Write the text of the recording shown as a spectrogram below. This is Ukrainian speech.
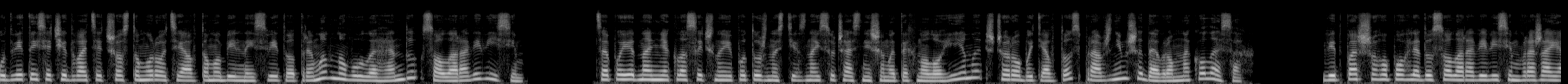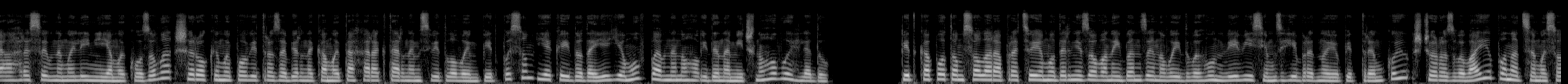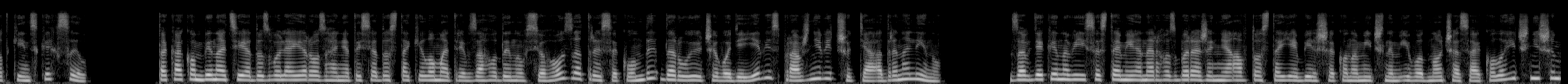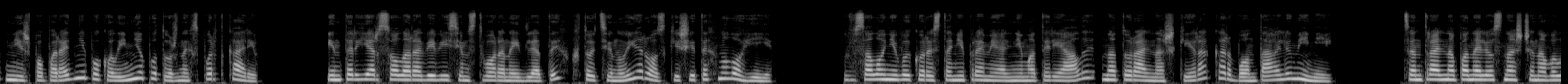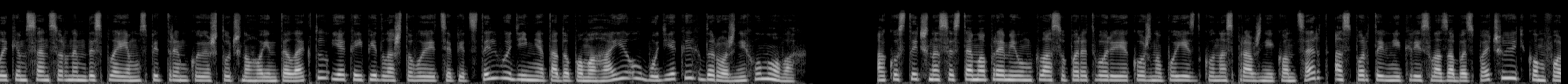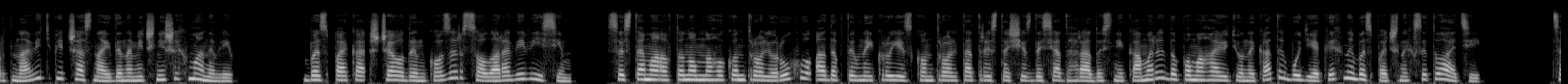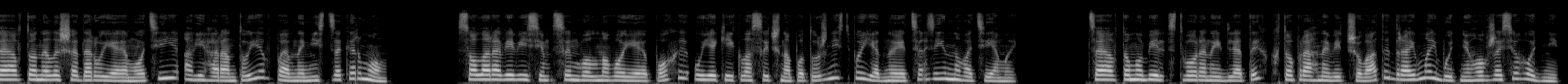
У 2026 році автомобільний світ отримав нову легенду Solar V8. Це поєднання класичної потужності з найсучаснішими технологіями, що робить авто справжнім шедевром на колесах. Від першого погляду Solar V8 вражає агресивними лініями кузова, широкими повітрозабірниками та характерним світловим підписом, який додає йому впевненого і динамічного вигляду. Під капотом Solara працює модернізований бензиновий двигун V8 з гібридною підтримкою, що розвиває понад 700 кінських сил. Така комбінація дозволяє розганятися до 100 км за годину всього за 3 секунди, даруючи водієві справжнє відчуття адреналіну. Завдяки новій системі енергозбереження авто стає більш економічним і водночас екологічнішим, ніж попередні покоління потужних спорткарів. Інтер'єр Solara V8 створений для тих, хто цінує розкіш і технології. В салоні використані преміальні матеріали, натуральна шкіра, карбон та алюміній. Центральна панель оснащена великим сенсорним дисплеєм з підтримкою штучного інтелекту, який підлаштовується під стиль водіння та допомагає у будь-яких дорожніх умовах. Акустична система преміум класу перетворює кожну поїздку на справжній концерт, а спортивні крісла забезпечують комфорт навіть під час найдинамічніших маневрів. Безпека ще один козир Solara V8. Система автономного контролю руху, адаптивний круїз-контроль та 360-градусні камери допомагають уникати будь-яких небезпечних ситуацій. Це авто не лише дарує емоції, а й гарантує впевненість за кермом. Solara V8 – символ нової епохи, у якій класична потужність поєднується з інноваціями. Це автомобіль, створений для тих, хто прагне відчувати драйв майбутнього вже сьогодні.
